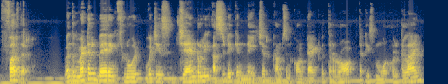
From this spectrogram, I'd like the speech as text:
Further, when the metal bearing fluid, which is generally acidic in nature, comes in contact with the rock that is more alkaline,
